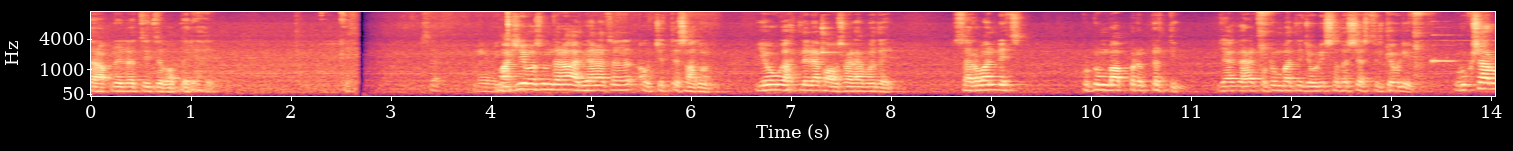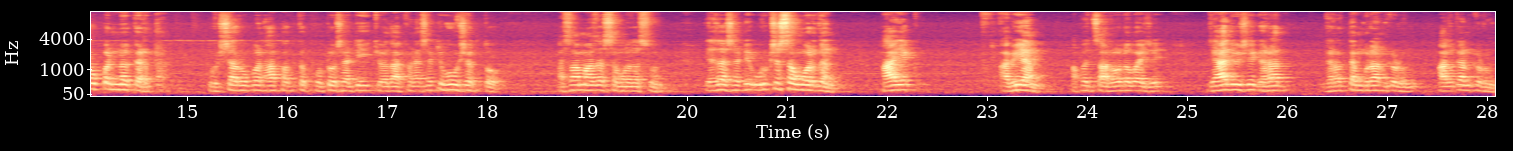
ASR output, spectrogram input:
तर आपल्याला ती जबाबदारी आहे. माशी वसुंधरा अभियानाचं औचित्य साधून येऊ घातलेल्या पावसाळ्यामध्ये सर्वांनीच कुटुंबाप्रती ज्या घरा कुटुंबातील जेवढी सदस्य असतील तेवढी वृक्षारोपण न करता वृक्षारोपण हा फक्त फोटोसाठी किंवा दाखवण्यासाठी होऊ शकतो असा माझा समज असून याच्यासाठी वृक्ष संवर्धन हा एक अभियान आपण चालवलं पाहिजे. ज्या दिवशी घरात घरातल्या मुलांकडून पालकांकडून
